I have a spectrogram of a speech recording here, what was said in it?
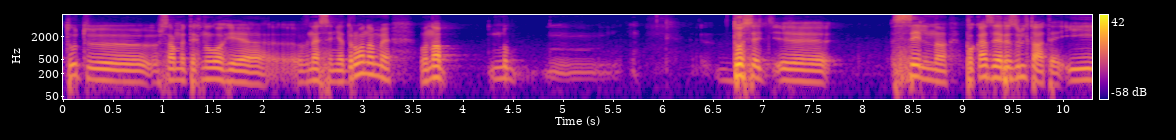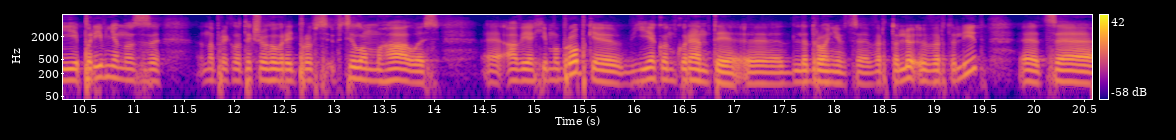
Тут саме технологія внесення дронами, вона ну, досить е, сильно показує результати. І порівняно з, наприклад, якщо говорити про в цілому галузь е, авіахімобробки, є конкуренти е, для дронів: це вертоліт, е, це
